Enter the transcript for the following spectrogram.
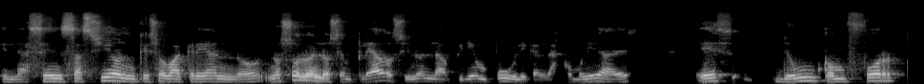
la sensación que eso va creando, no solo en los empleados, sino en la opinión pública, en las comunidades, es de un confort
